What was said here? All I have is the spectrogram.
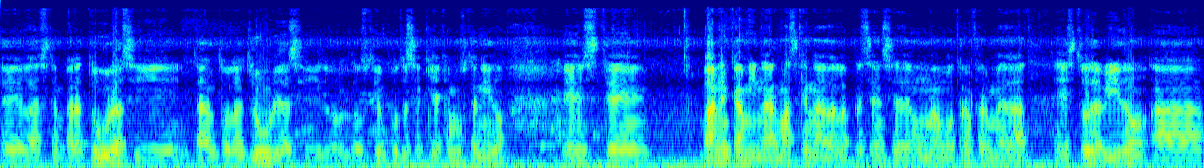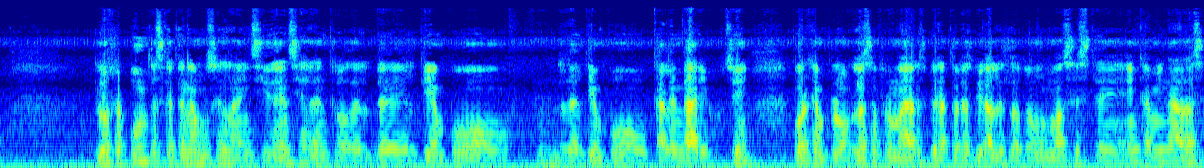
de, las temperaturas y tanto las lluvias y los tiempos de sequía que hemos tenido, este, van a encaminar más que nada la presencia de una u otra enfermedad. Esto debido a los repuntes que tenemos en la incidencia dentro del, del tiempo del tiempo calendario, ¿sí? Por ejemplo, las enfermedades respiratorias virales las vemos más este, encaminadas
